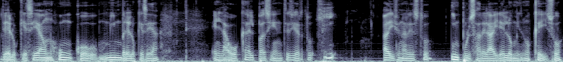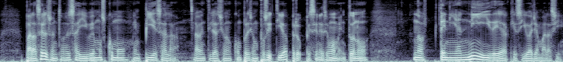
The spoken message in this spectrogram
de lo que sea, un junco, un mimbre, lo que sea, en la boca del paciente, ¿cierto? Y adicional a esto, impulsar el aire, lo mismo que hizo para Celso. Entonces ahí vemos cómo empieza la, ventilación con presión positiva, pero pues en ese momento no, no tenía ni idea que se iba a llamar así.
